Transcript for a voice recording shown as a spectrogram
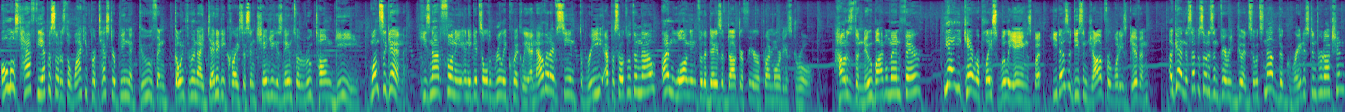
Almost half the episode is the wacky protester being a goof and going through an identity crisis and changing his name to Rutong Gi. Once again, he's not funny and he gets old really quickly, and now that I've seen three episodes with him now, I'm longing for the days of Dr. Fear or Primordius Drool. How does the new Bibleman fare? Yeah, you can't replace Willie Aames, but he does a decent job for what he's given. Again, this episode isn't very good, so it's not the greatest introduction.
